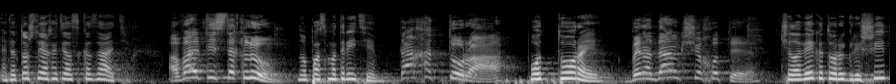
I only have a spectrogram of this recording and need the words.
Это то, что я хотел сказать. Но посмотрите, под Торой человек, который грешит,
